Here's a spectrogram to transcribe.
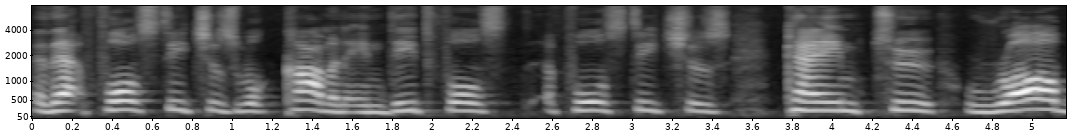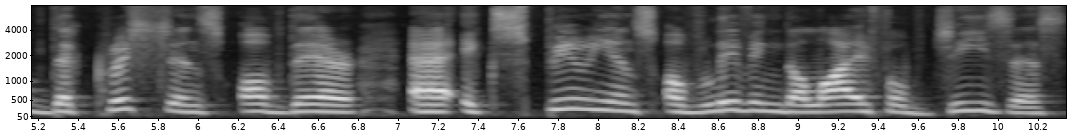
that false teachers will come, and indeed, false, false teachers came to rob the Christians of their uh, experience of living the life of Jesus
